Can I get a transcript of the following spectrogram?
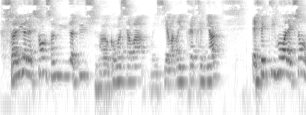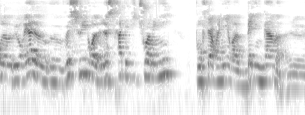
Salut Alexandre, salut à tous, Euh, comment ça va? Ici à Madrid, très très bien. Effectivement, Alexandre, le, Real euh, veut suivre le stratégie Chouameni pour faire venir euh, Bellingham, le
